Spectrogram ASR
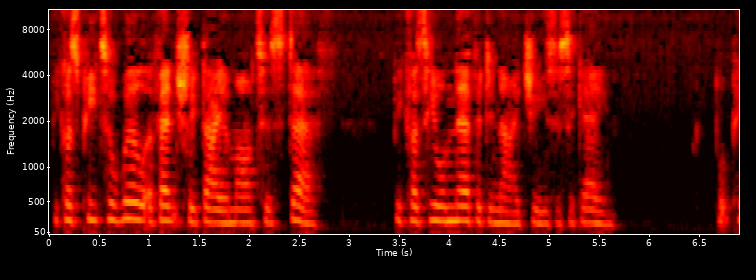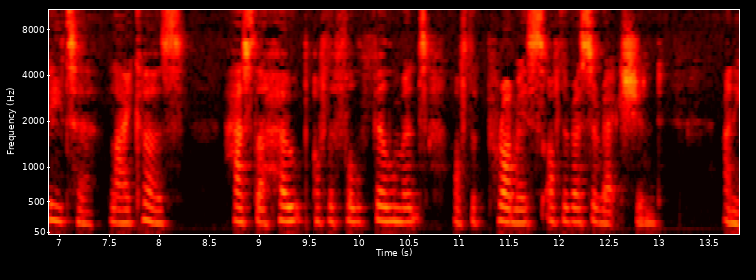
Because Peter will eventually die a martyr's death, because he will never deny Jesus again. But Peter, like us, has the hope of the fulfillment of the promise of the resurrection and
